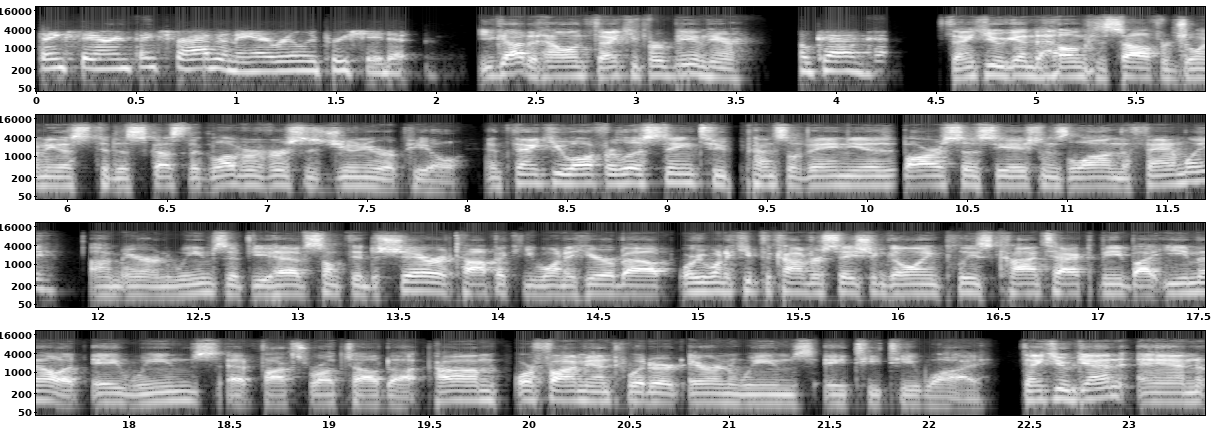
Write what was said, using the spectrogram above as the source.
Thanks, Aaron. Thanks for having me. I really appreciate it. You got it, Helen. Thank you for being here. Okay. Thank you again to Helen Casale for joining us to discuss the Glover versus Junior appeal. And thank you all for listening to Pennsylvania Bar Association's Law in the Family. I'm Aaron Weems. If you have something to share, a topic you want to hear about, or you want to keep the conversation going, please contact me by email at aweems at foxrothschild.com or find me on Twitter at Aaron Weems, A-T-T-Y. Thank you again, and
